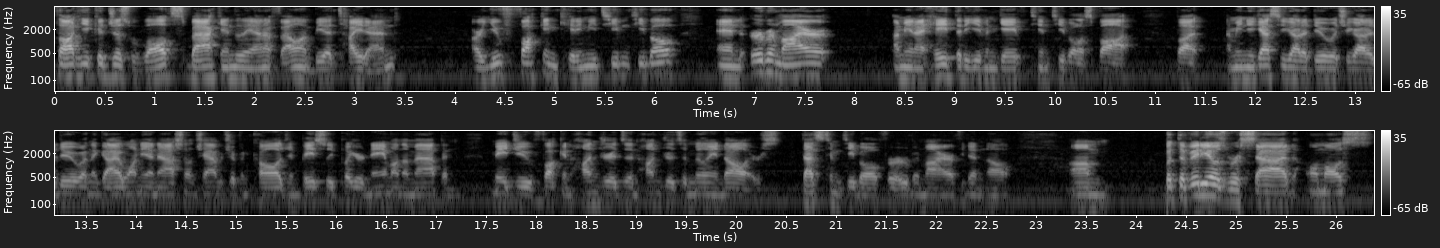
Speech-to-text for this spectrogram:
thought he could just waltz back into the NFL and be a tight end. Are you fucking kidding me, Tim Tebow? And Urban Meyer, I mean, I hate that he even gave Tim Tebow a spot, but I mean, you guess you got to do what you got to do when the guy won you a national championship in college and basically put your name on the map and made you fucking hundreds and hundreds of million dollars. That's Tim Tebow for Urban Meyer, if you didn't know. Um, but the videos were sad almost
